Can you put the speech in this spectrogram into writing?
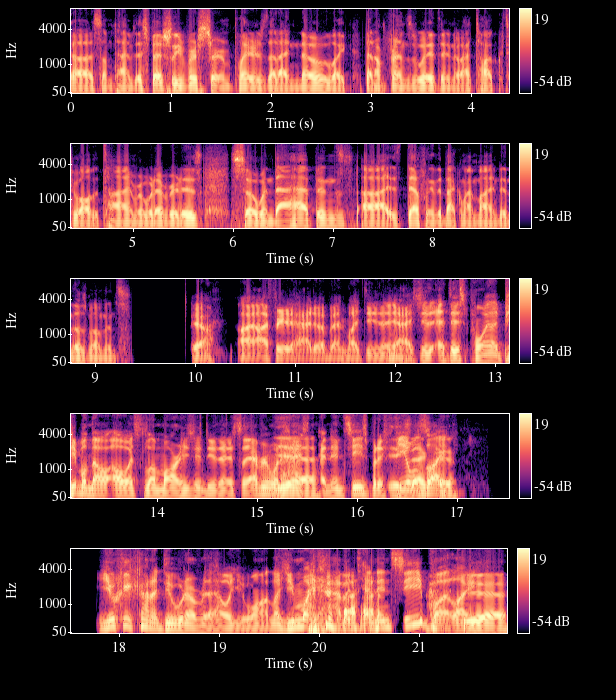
uh sometimes, especially versus certain players that I know like that I'm friends with, and, you know, I talk to all the time or whatever it is. So when that happens, uh it's definitely in the back of my mind in those moments. Yeah, I, I figured it had to have been like, dude, yeah. Mm. Just, at this point, like people know, oh, it's Lamar, he's gonna do this. Like everyone Yeah. has tendencies, but it feels Exactly. like you could kind of do whatever the hell you want. Like you might have a tendency, but like yeah.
